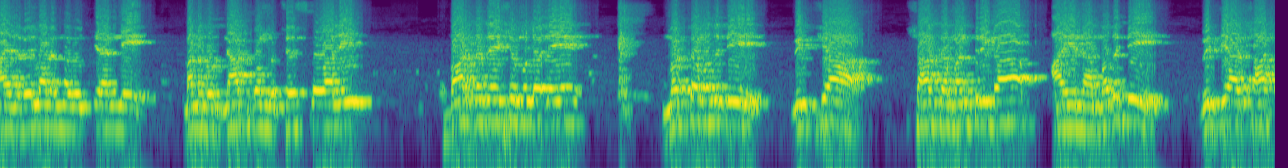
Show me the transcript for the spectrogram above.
ఆయన వెళ్ళాలన్న విషయాన్ని మనము జ్ఞాపకం చేసుకోవాలి భారతదేశంలోనే మొట్టమొదటి విద్యా శాఖ మంత్రిగా ఆయన మొదటి విద్యా శాఖ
